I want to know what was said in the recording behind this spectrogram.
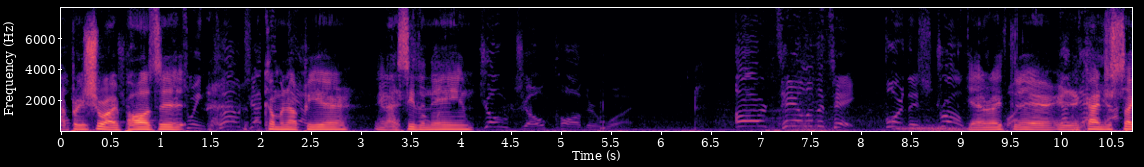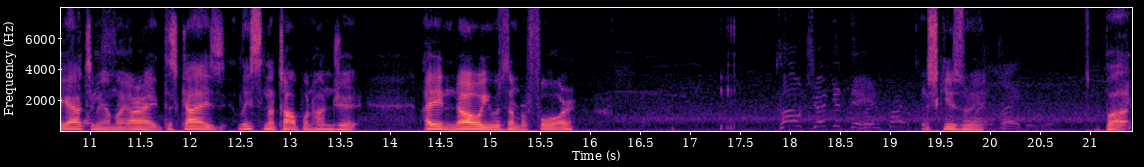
I'm pretty sure I pause it coming up here and I see the name. Yeah, right there. And it kind of just stuck out to me. I'm like, alright, this guy's at least in the top 100. I didn't know he was number 4. Excuse me. But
